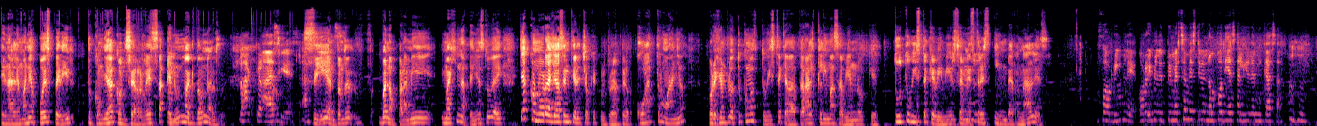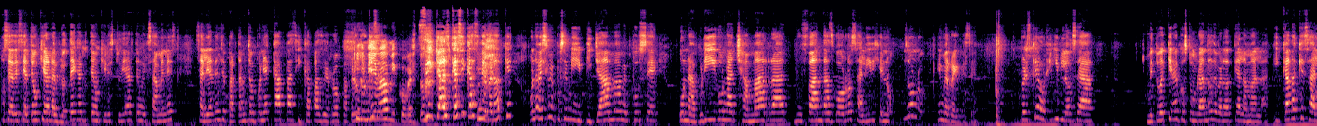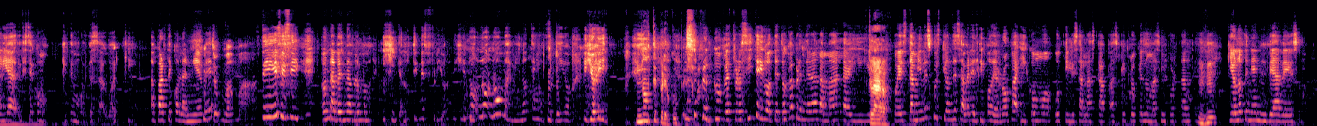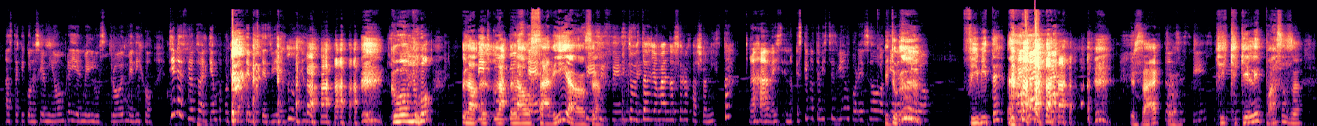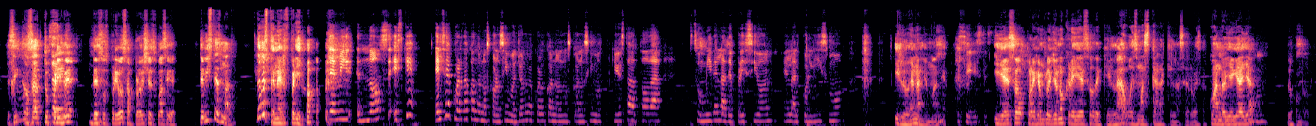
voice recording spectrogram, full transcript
En Alemania puedes pedir tu comida con cerveza en un McDonald's. Ah. Así es. así Sí, es. entonces, bueno, para mí, imagínate, yo estuve ahí, ya con horas ya sentí el choque cultural, pero cuatro años, por ejemplo, ¿tú cómo tuviste que adaptar al clima sabiendo que tú tuviste que vivir semestres invernales? Fue horrible, horrible. El primer semestre no podía salir de mi casa. O sea, decía, tengo que ir a la biblioteca, tengo que ir a estudiar, tengo exámenes. Salía del departamento, me ponía capas y capas de ropa. Pero creo me que llevaba mi cobertor. Sí, casi, casi, casi. De verdad que una vez sí me puse mi pijama, me puse un abrigo, una chamarra, bufandas, gorros, salí y dije, no, no, no. Y me regresé. Pero es que era horrible, o sea, me tuve que ir acostumbrando de verdad que a la mala. Y cada que salía, decía como, ¿qué demonios hago aquí? Aparte con la nieve. Tu mamá. Sí, sí, sí. Una vez me habló mamá, hijita, ¿no tienes frío? Le dije, no, no, no, mami, no tengo frío. Y yo ahí, No te no preocupes. te preocupes, pero sí te digo, te toca aprender a la mala y Claro. pues también es cuestión de saber el tipo de ropa y cómo utilizar las capas, que creo que es lo más importante. Ujú. Que yo no tenía ni idea de eso hasta que conocí a mi hombre y él me ilustró y me dijo, tienes frío todo el tiempo porque no te vistes bien. ¿Cómo? La, osadía, o Sí, sea. sí, sí, ¿Y sí, tú me estás llamando cero fashionista? Ajá, me dice, "No, es que no te vistes bien, por eso ¿Y tú? tienes frío. ¿Fíbite? Exacto. Entonces, sí, sí, ¿Qué, sí. qué, qué le pasa? O sea, sí, ¿Cómo o sea se tu primer, de sus primeros approaches fue así de, te vistes mal, debes tener frío. De mi, no sé, es que él se acuerda cuando nos conocimos, yo no me acuerdo cuando nos conocimos, porque yo estaba toda sumida en la depresión, el alcoholismo. Y luego en Alemania. Sí, sí, sí. Y eso, por ejemplo, yo no creía eso de que el agua es más cara que la cerveza. Cuando llegué allá, lo comprobé.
